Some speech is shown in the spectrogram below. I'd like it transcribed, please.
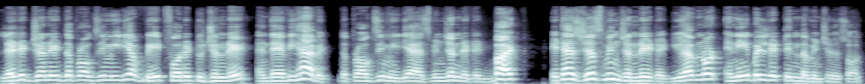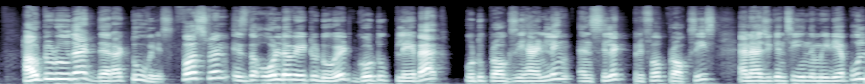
let it generate the proxy media, wait for it to generate and there we have it. The proxy media has been generated, but it has just been generated. You have not enabled it in the DaVinci Resolve. How to do that? There are two ways. First one is the older way to do it. Go to playback go to proxy handling and select prefer proxies. And as you can see in the media pool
